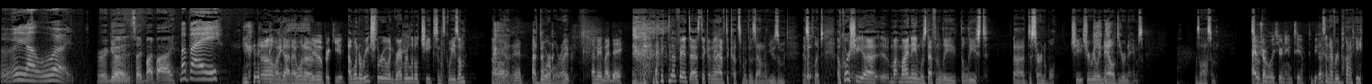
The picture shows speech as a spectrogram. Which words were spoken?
I love wood. Very good. Say bye bye. Bye bye. oh my god i want to Super cute. I want to reach through and grab her little cheeks and squeeze them. Oh my Oh god, man, adorable, right? that made my day. Isn't that fantastic? I'm gonna have to cut some of those out and use them as clips. Of course, she. Uh, my, my name was definitely the least uh, discernible. She she really nailed your names. It was awesome. I have So- trouble with your name too. To be fair. Doesn't fair. everybody?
